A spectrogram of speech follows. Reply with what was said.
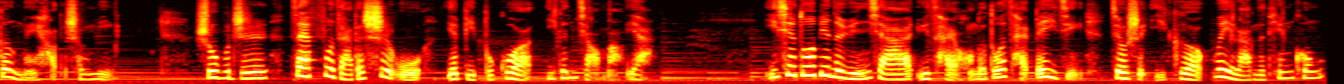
更美好的生命。殊不知，再复杂的事物也比不过一根脚毛呀！一切多变的云霞与彩虹的多彩背景，就是一个蔚蓝的天空。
